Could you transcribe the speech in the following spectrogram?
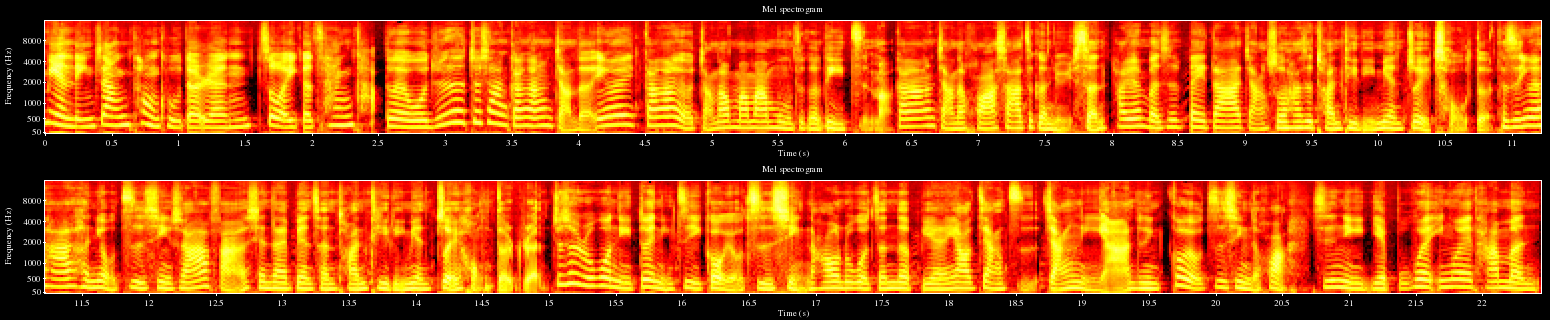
面临这样痛苦的人做一个参考。对，我觉得就像刚刚讲的，因为刚刚有讲到妈妈木这个例子嘛，刚刚讲的华莎这个女生，她原本是被大家讲说她是团体里面最丑的，可是因为她很有自信，所以她反而现在变成团体里面最红的人。就是如果你对你自己够有自信，然后如果真的别人要这样子讲你啊，你够有自信的话，其实你也不会因为他们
